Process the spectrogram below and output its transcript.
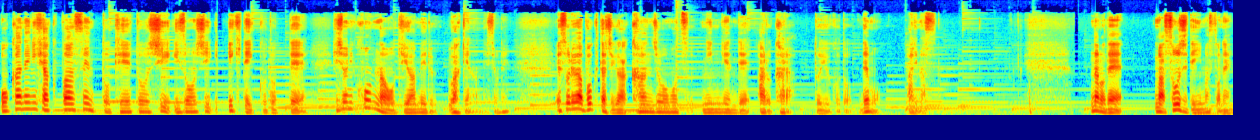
お金に100%傾倒し依存し生きていくことって非常に困難を極めるわけなんですよね。それは僕たちが感情を持つ人間であるからということでもあります。なのでまあ総じて言いますとね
